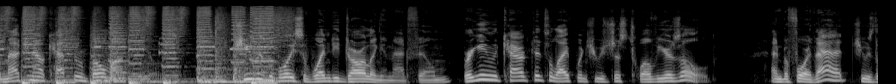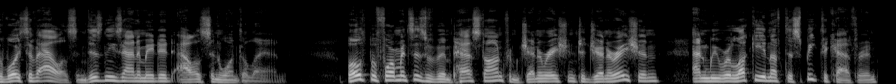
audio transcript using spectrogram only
imagine how Kathryn Beaumont feels. She was the voice of Wendy Darling in that film, bringing the character to life when she was just 12 years old. And before that, she was the voice of Alice in Disney's animated Alice in Wonderland. Both performances have been passed on from generation to generation, and we were lucky enough to speak to Kathryn,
